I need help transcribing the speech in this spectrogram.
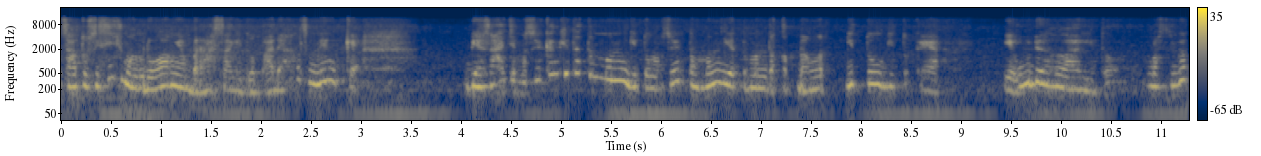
satu sisi cuma lu doang yang berasa gitu. Padahal sebenarnya kayak biasa aja. Maksudnya kan kita temen gitu. Maksudnya temen ya temen deket banget gitu gitu. Kayak ya udahlah gitu. Maksudnya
